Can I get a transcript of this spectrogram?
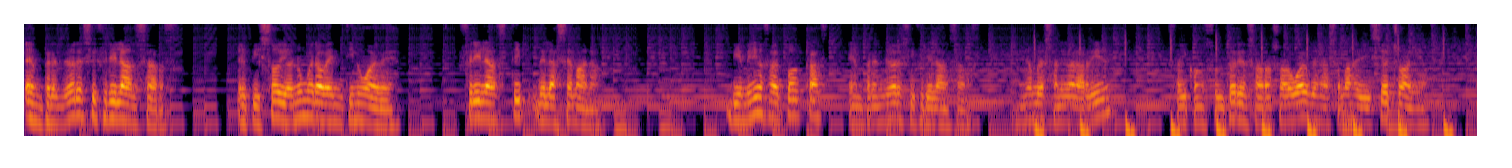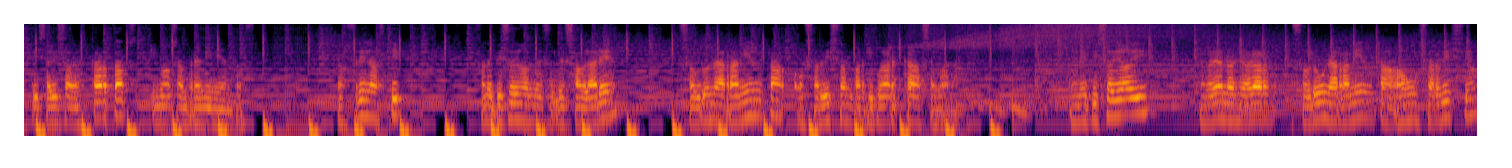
Emprendedores y freelancers, episodio número 29, Freelance Tip de la semana. Bienvenidos al podcast Emprendedores y Freelancers. Mi nombre es Aníbal Arrid, soy consultor y desarrollador web desde hace más de 18 años, especializado en startups y nuevos emprendimientos. Los Freelance Tips son episodios donde les hablaré sobre una herramienta o servicio en particular cada semana. En el episodio de hoy, en realidad no voy a hablar sobre una herramienta o un servicio,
